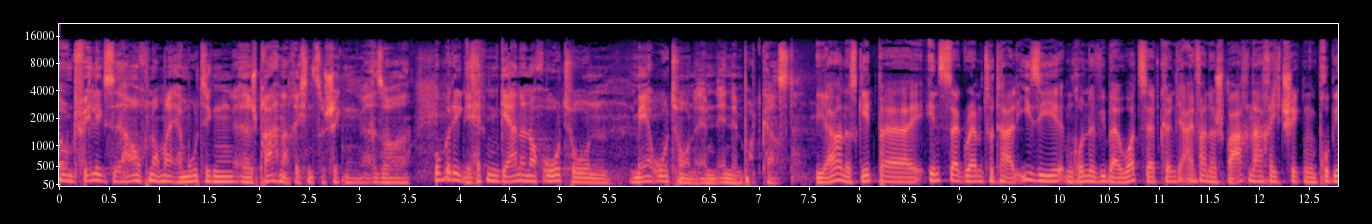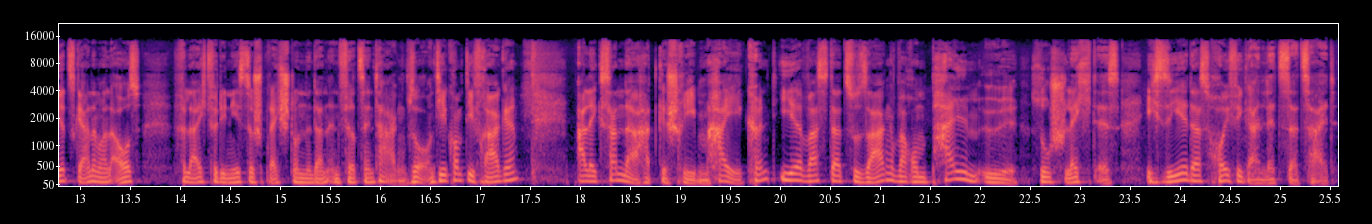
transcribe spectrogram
Und Felix auch nochmal ermutigen, äh, Sprachnachrichten zu schicken. Also Unbedingt. wir hätten gerne noch O-Ton, mehr O-Ton in, in dem Podcast. Ja, und das geht bei Instagram total easy. Im Grunde wie bei WhatsApp könnt ihr einfach eine Sprachnachricht schicken. Probiert es gerne mal aus. Vielleicht für die nächste Sprechstunde dann in 14 Tagen. So, und hier kommt die Frage. Alexander hat geschrieben, Hi, könnt ihr was dazu sagen, warum Palmöl so schlecht ist? Ich sehe das häufiger in letzter Zeit.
